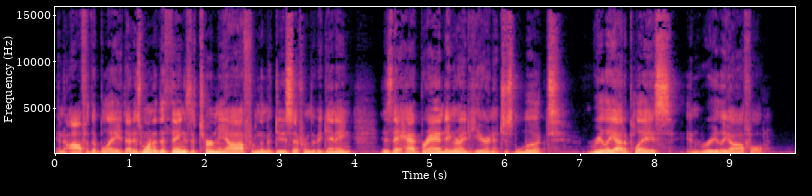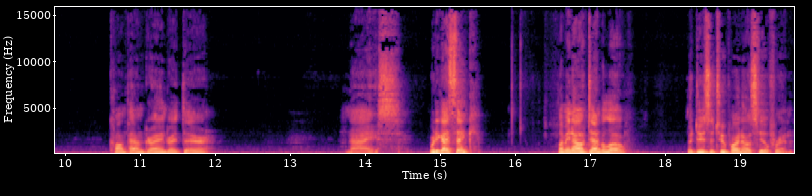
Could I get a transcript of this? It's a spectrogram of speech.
and off of the blade. That is one of the things that turned me off from the Medusa from the beginning is they had branding right here and it just looked really out of place and really awful. Compound grind right there. Nice. What do you guys think? Let me know down below. Medusa 2.0 steel frame.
